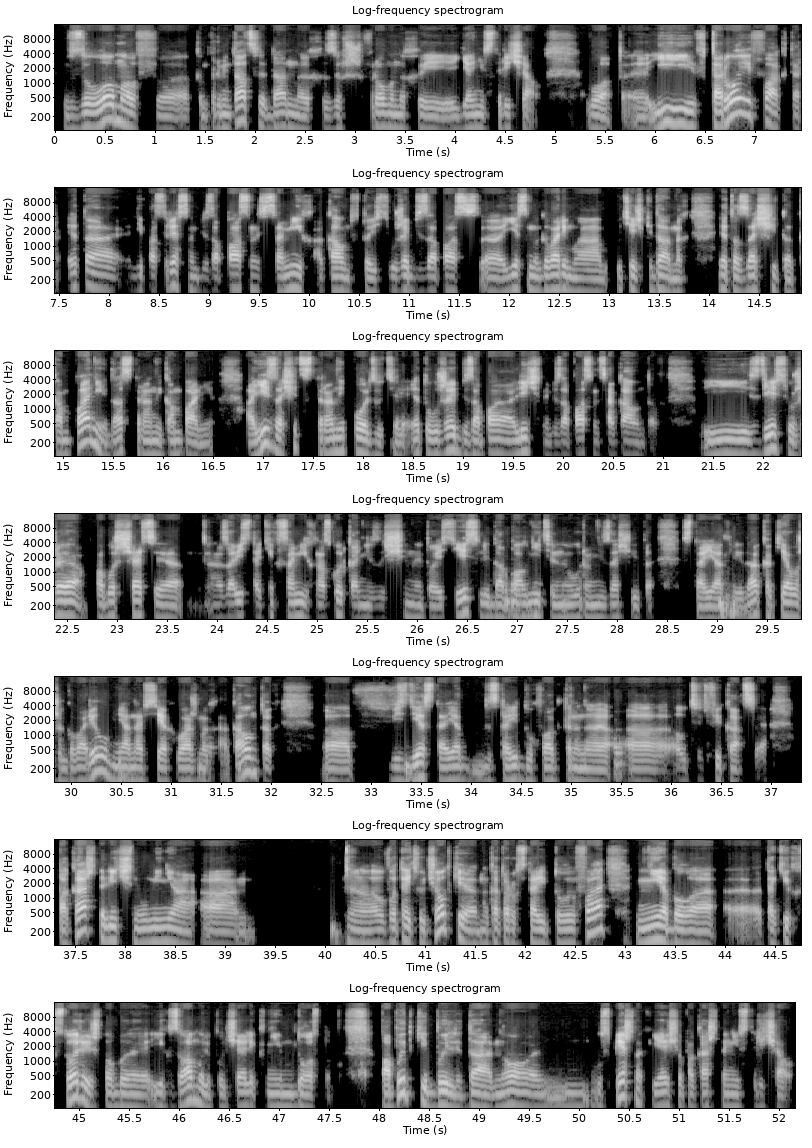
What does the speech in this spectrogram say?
взломов, э, компрометации данных зашифрованных и я не встречал. Вот. Э, И второй фактор– это непосредственно безопасность самих аккаунтов, то есть уже безопас, э, если мы говорим о утечке данных, это защита компании, да, стороны компании, а есть защита стороны пользователя, это уже безопа- личная безопасность аккаунтов. И здесь уже по большей части э, зависит от них самих, насколько они защищены, то есть есть ли дополнительные уровни защиты стоят ли, да. Как я уже говорил, у меня на всех важных аккаунтах а, везде стоят, стоит двухфакторная а, аутентификация. Пока что лично у меня а, а, вот эти учетки, на которых стоит ТУЭФА, не было э, таких историй, чтобы их взламывали, получали к ним доступ. Попытки были, да, но успешных я еще пока что не встречал.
